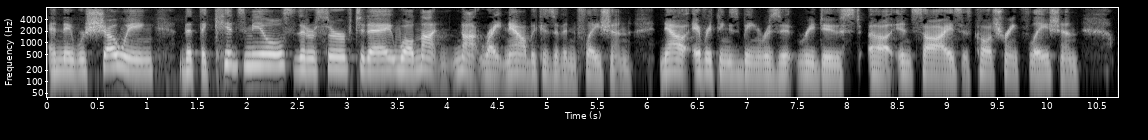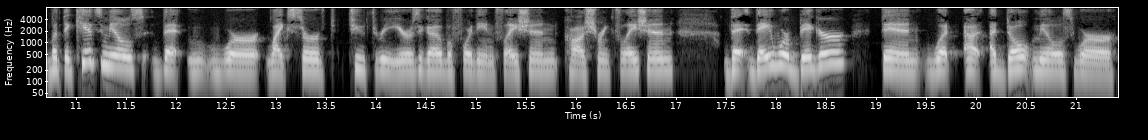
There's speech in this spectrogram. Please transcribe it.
and they were showing that the kids' meals that are served today, well, not not right now because of inflation. Now everything is being resu- reduced uh, in size. It's called shrinkflation. But the kids' meals that were like served two, three years ago before the inflation caused shrinkflation, that they were bigger than what uh, adult meals were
